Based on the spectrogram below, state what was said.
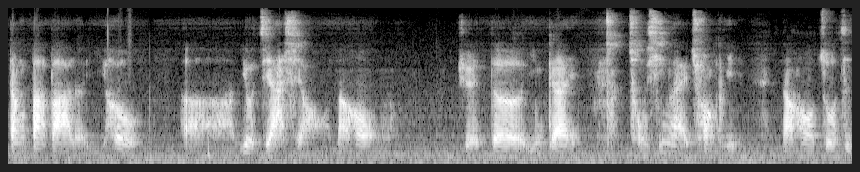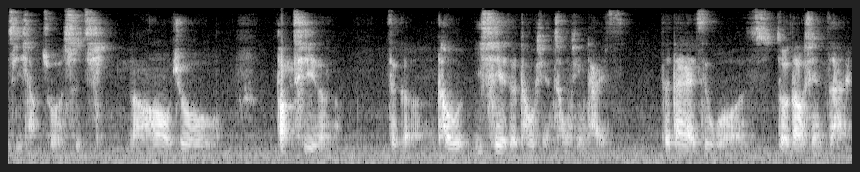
当爸爸了以后啊，又家小，然后觉得应该重新来创业，然后做自己想做的事情，然后就放弃了这个头一切的头衔，重新开始。这大概是我走到现在。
